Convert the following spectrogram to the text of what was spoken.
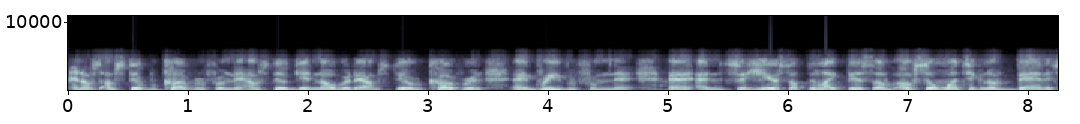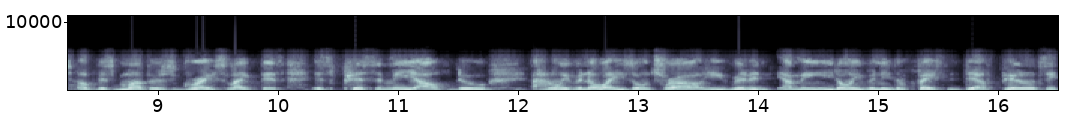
and I'm, I'm still recovering from that. I'm still getting over that. I'm still recovering and grieving from that. And, and to hear something like this of, of someone taking advantage of his mother's grace like this is pissing me off, dude. I don't even know why he's on trial. He really, I mean, he don't even need to face the death penalty.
